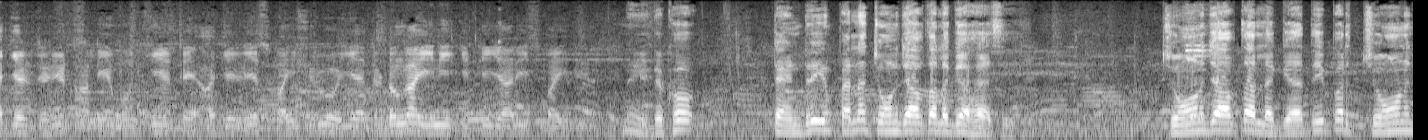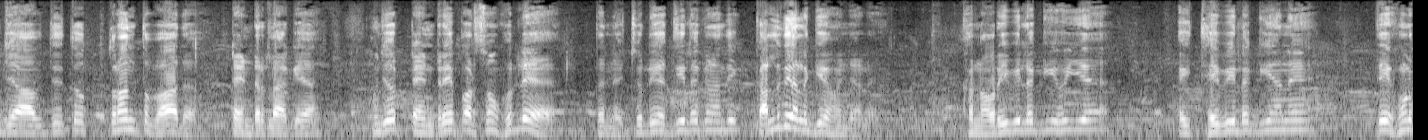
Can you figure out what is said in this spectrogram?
ਅੱਜ ਜਿਹੜੀਆਂ ਟਰਾਲੀਆਂ ਪਹੁੰਚੀਆਂ ਤੇ ਅੱਜ ਜਿਹੜੀ ਸਫ਼ਾਈ ਸ਼ੁਰੂ ਹੋਈ ਹੈ ਤੇ ਡੂੰਘਾਈ ਨਹੀਂ ਕੀਤੀ ਜਾ ਰਹੀ ਸਫ਼ਾਈ ਦੀ। ਨਹੀਂ ਦੇਖੋ ਟੈਂਡਰਿੰਗ ਪਹਿਲਾਂ ਚੋਣ ਜਾਬਤਾ ਲੱਗਿਆ ਹੋਇਆ ਸੀ। ਚੋਣ ਜਾਬਤਾ ਲੱਗਿਆ ਸੀ ਪਰ ਚੋਣ ਜਾਬਤੇ ਤੋਂ ਤੁਰੰਤ ਬਾਅਦ ਟੈਂਡਰ ਲੱਗ ਗਿਆ। ਹੁਣ ਜੋ ਟੈਂਡਰੇ ਪਰਸੋਂ ਖੁੱਲਿਆ ਤਾਂ ਨੇਚਰਲੀ ਅੱਜ ਹੀ ਲੱਗਣਾ ਦੀ ਕੱਲ੍ਹ ਦੀਆਂ ਲੱਗੀਆਂ ਹੋਈਆਂ ਨੇ। ਖਨੌਰੀ ਵੀ ਲੱਗੀ ਹੋਈ ਹੈ ਇੱਥੇ ਵੀ ਲੱਗੀਆਂ ਨੇ ਤੇ ਹੁਣ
